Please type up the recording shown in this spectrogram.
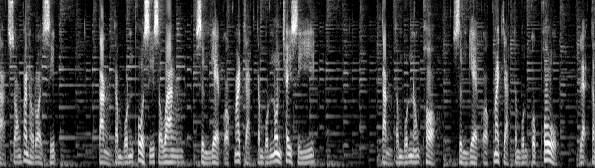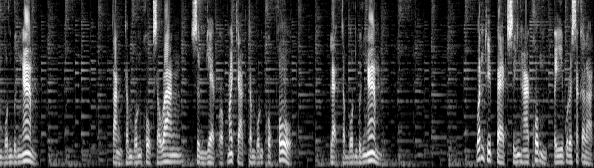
ราช 2510 ตั้งตำบลโพธิ์ศรีสว่างซึ่งแยกออกมาจากตำบลโน่นชัยศรีตั้งตำบลหนองพอกซึ่งแยกออกมาจากตำบลกกโพและตำบลบึงงาม ตั้งตำบลโคกสว่างซึ่งแยกออกมาจากตำบลกกโพและตำบลบึงงาม วันที่ 8 สิงหาคม ปีพุทธศักราช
